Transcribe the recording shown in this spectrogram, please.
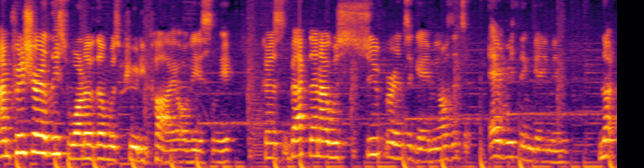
I'm pretty sure at least one of them was PewDiePie, obviously. Because back then I was super into gaming. I was into everything gaming. Not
